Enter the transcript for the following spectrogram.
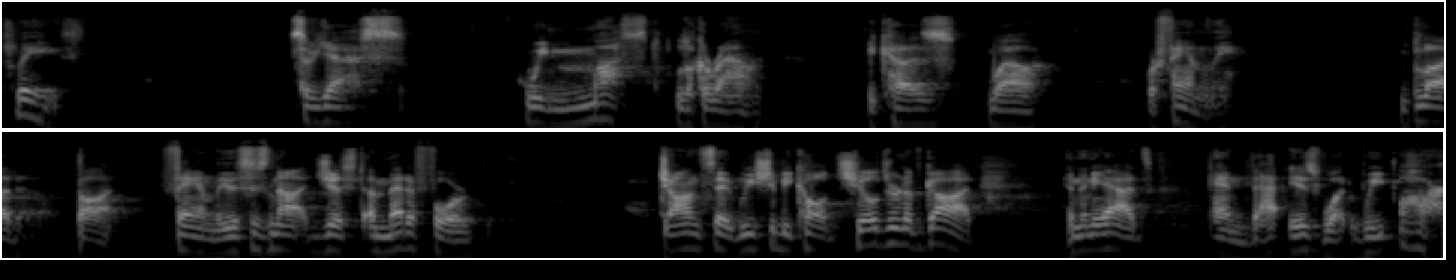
pleased. So, yes, we must look around because well, we're family. Blood bought family. This is not just a metaphor. John said we should be called children of God. And then he adds, and that is what we are.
